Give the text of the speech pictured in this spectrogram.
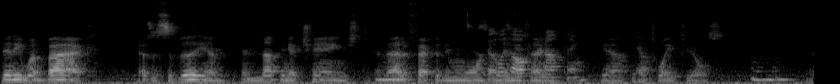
then he went back as a civilian, and nothing had changed, and that Mhm. affected him more than that. So it was anything. all for nothing. Yeah, Yeah. that's what he feels. hmm Yeah.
